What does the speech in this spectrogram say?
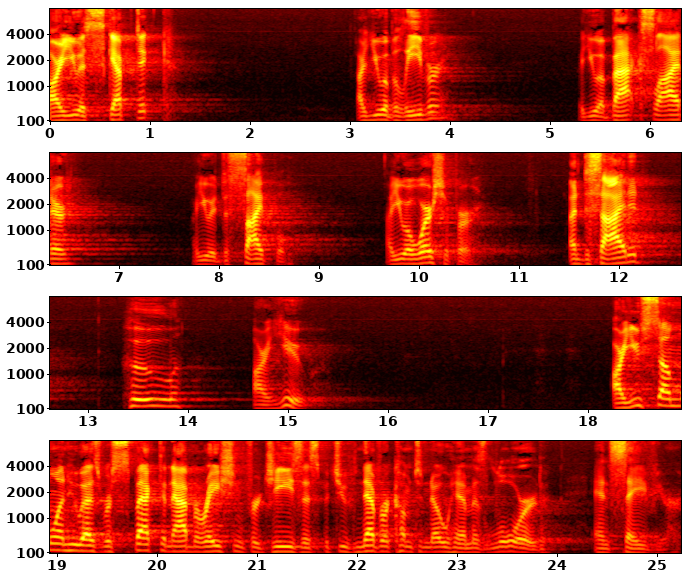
are you a skeptic? Are you a believer? Are you a backslider? Are you a disciple? Are you a worshiper? Undecided? Who are you? Are you someone who has respect and admiration for Jesus, but you've never come to know him as Lord and Savior?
